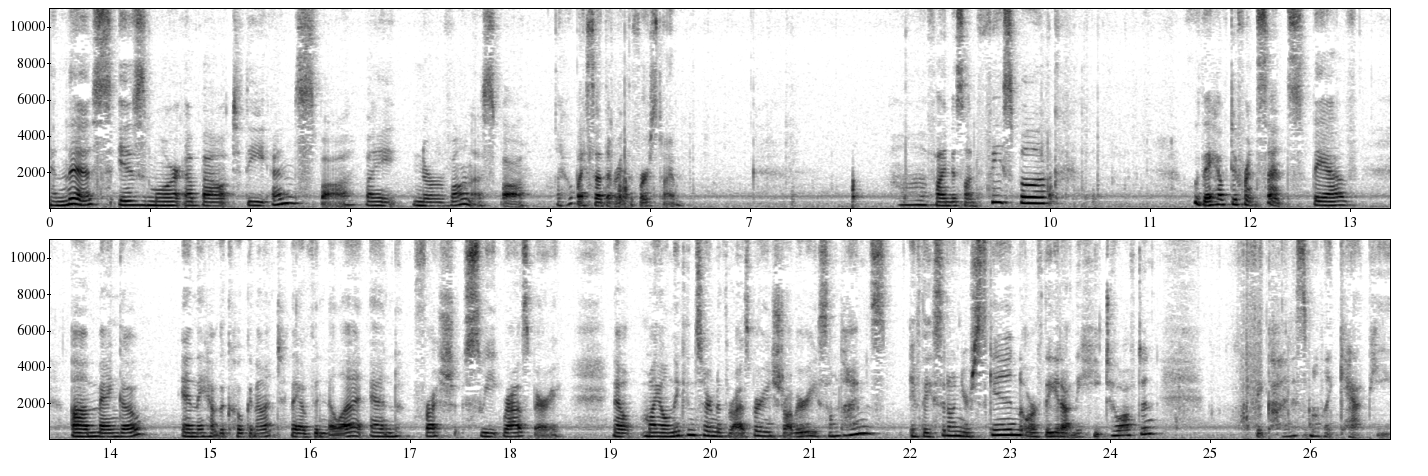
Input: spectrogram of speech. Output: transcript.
And this is more about the NSPA by Nirvana Spa. I hope I said that right the first time. Uh, find us on Facebook. Ooh, they have different scents. They have uh, mango, and they have the coconut. They have vanilla and fresh sweet raspberry. Now, my only concern with raspberry and strawberry, sometimes if they sit on your skin or if they get out in the heat too often, they kind of smell like cat pee.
